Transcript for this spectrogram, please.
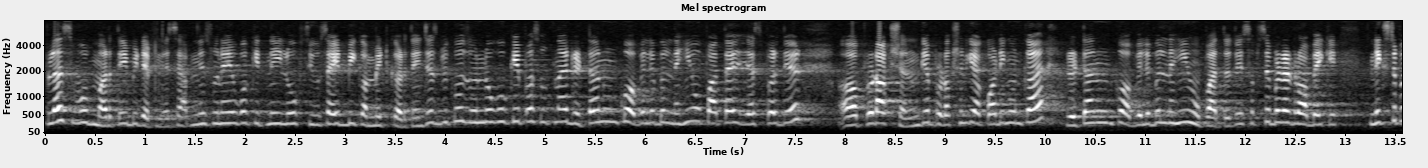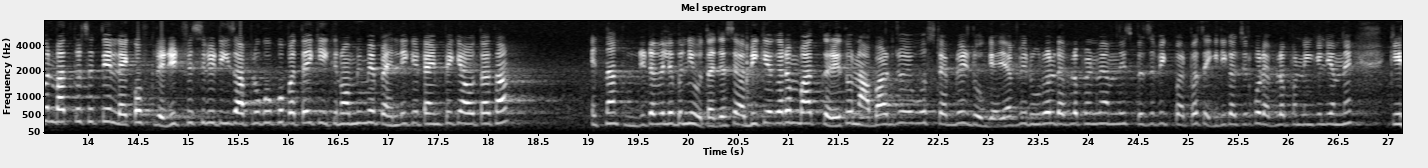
प्लस वो मरते भी डेप्टनेस है। आपने सुना ही होगा कितने लोग सुसाइड भी कमिट करते हैं। जस्ट बिकॉज़ उन लोगों के पास उतना रिटर्न उनको अवेलेबल नहीं हो पाता है एज पर देयर प्रोडक्शन उनके प्रोडक्शन के अकॉर्डिंग उनका रिटर्न उनको अवेलेबल नहीं हो पाता तो ये सबसे बड़ा ड्रॉबैक है। नेक्स्ट अपन बात कर सकते हैं लैक ऑफ़ क्रेडिट फैसिलिटीज़ आप लोगों को पता है कि इकोनॉमी में पहले के टाइम पे क्या होता था? इतना क्रेडिट अवेलेबल नहीं होता। जैसे अभी की अगर हम बात करें तो नाबार्ड जो है वो स्टेब्लिश्ड हो गया या फिर रूरल डेवलपमेंट में हमने स्पेसिफिक पर्पस एग्रीकल्चर को डेवलप करने के लिए हमने के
